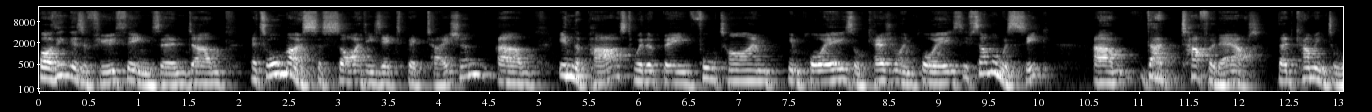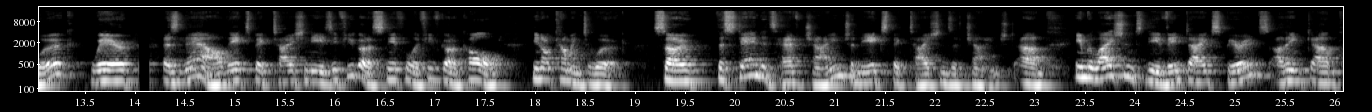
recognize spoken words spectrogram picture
Well, I think there's a few things, and um, it's almost society's expectation. Um, in the past, whether it be full time employees or casual employees, if someone was sick, um, they'd tough it out. They'd come into work. Whereas now, the expectation is if you've got a sniffle, if you've got a cold, you're not coming to work. So the standards have changed and the expectations have changed. Um, in relation to the event day experience, I think um,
